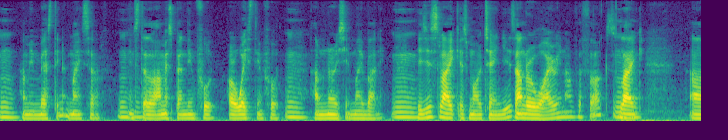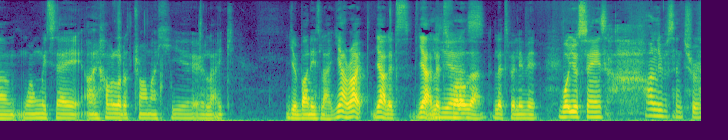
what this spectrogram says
Mm. I'm investing in myself," Mhm. instead of "I'm spending food or wasting food." Mm. I'm nourishing my body. Mm. It's just like small changes and rewiring of the thoughts. Mhm. Like um, when we say I have a lot of trauma here, like your body's like, yeah, right, yeah, let's, yeah, let's follow that, let's believe it. What you're saying is hundred percent true.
